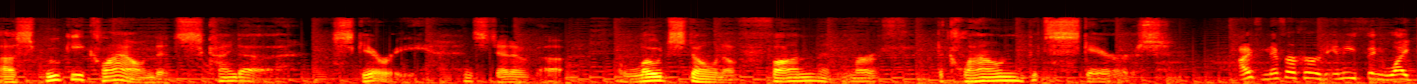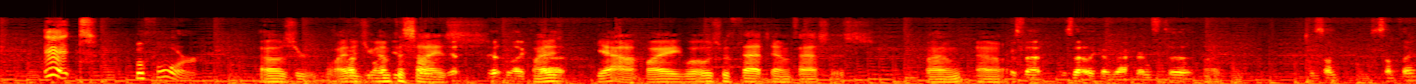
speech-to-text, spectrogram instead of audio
A spooky clown that's kind of scary instead of uh, a lodestone of fun and mirth. The clown that scares. I've never heard anything like it before. How's why Why- did you why do say emphasize? it, it like Why that? did, yeah, why, what was with that emphasis? I don't, I don't, Was that is that like a reference to to some to something?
